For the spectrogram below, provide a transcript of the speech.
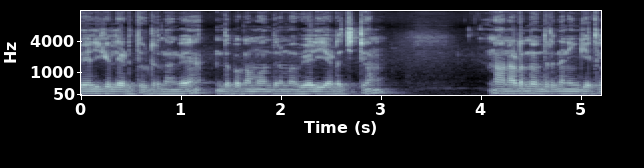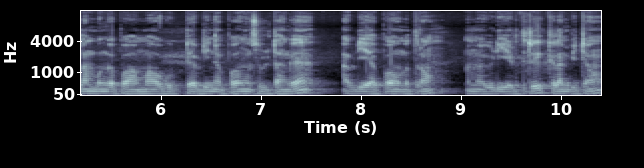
வேலிகள் எடுத்துக்கிட்டு இருந்தாங்க. இந்த பக்கமாக வந்து நம்ம வேலியை அடைச்சிட்டோம். நான் நடந்து வந்திருந்தேன். நீங்கள் கிளம்புங்கப்பா அம்மாவை கூப்பிட்டு அப்படின்னு அப்பாவும் சொல்லிட்டாங்க. அப்படியே அப்பாவும் பத்திரம் நம்ம வீடியோ எடுத்துகிட்டு கிளம்பிட்டோம்.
